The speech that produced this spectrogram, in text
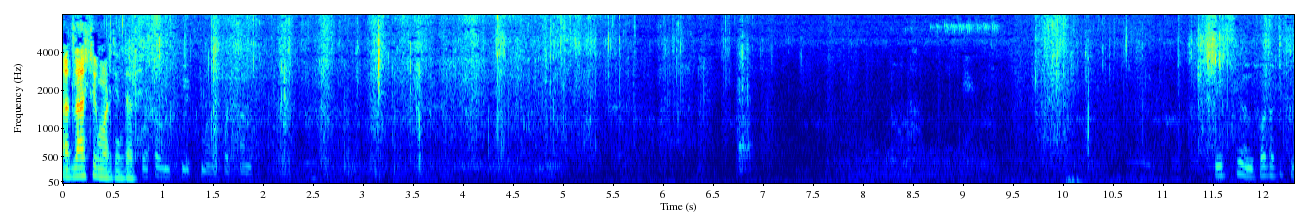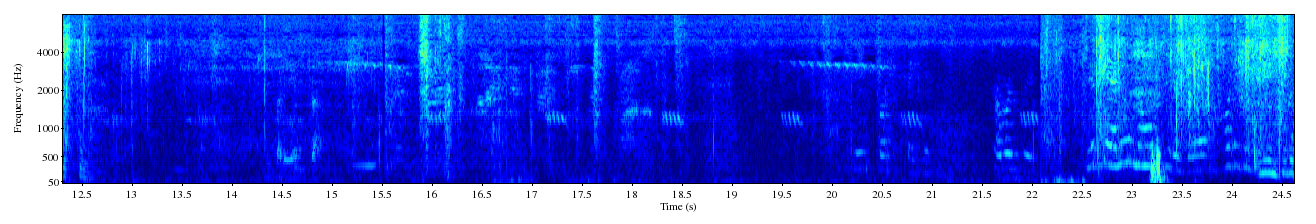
ಅದು ಲಾಸ್ಟಿಗೆ ಮಾಡ್ತೀನಿ ತಡಿ. ಫೋಟೋ ಕ್ಲಿಕ್ ಮಾಡಿ ಕೊಡ್ತಾನೆ ಒಂದು ಫೋಟೋ ಕ್ಲಿಕ್ ಮಾಡಿ ಕರ್ಮ ನಿಂತಿದೆ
